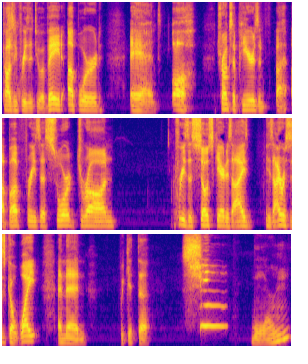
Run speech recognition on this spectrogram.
causing Frieza to evade upward. And oh, Trunks appears and uh, above Frieza, sword drawn. Frieza's so scared his eyes, his irises go white, and then we get the shing warm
